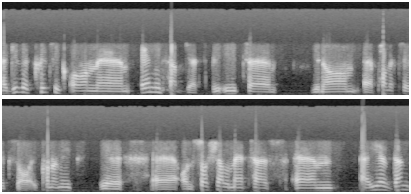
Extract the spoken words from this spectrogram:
uh, give a critic on um, any subject, be it, um, you know, uh, politics or economics, uh, uh, on social matters. Um, uh, he has done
